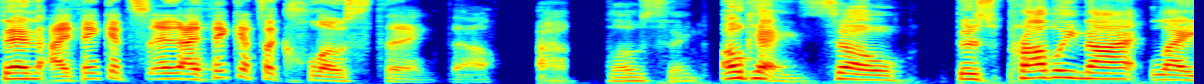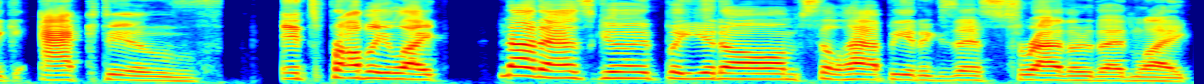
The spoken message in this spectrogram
then I think it's. I think it's a close thing though. Close thing. Okay, so there's probably not like active. It's probably like not as good, but you know, I'm still happy it exists rather than like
